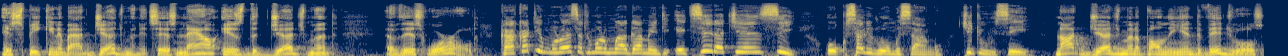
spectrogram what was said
is speaking about judgment. It says, Now is the judgment of this world. kaakati mu lwasatu mu olumu nti ekiseera ky'ensi okusalirwa omusango kituuse Not judgment upon the individuals,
